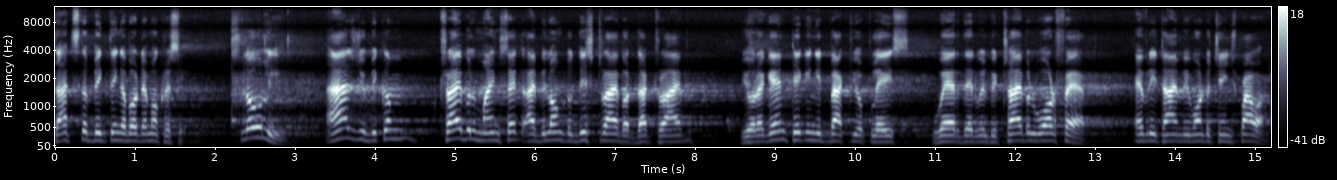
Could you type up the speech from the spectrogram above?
That's the big thing about democracy. Slowly, as you become tribal mindset, I belong to this tribe or that tribe, you're again taking it back to your place where there will be tribal warfare every time we want to change power.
